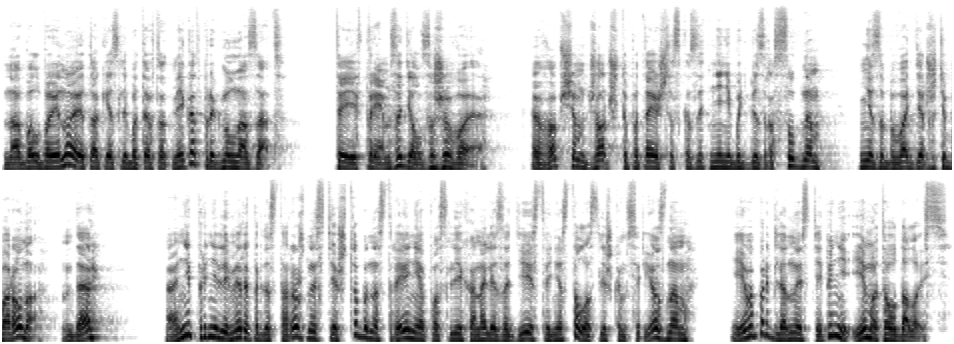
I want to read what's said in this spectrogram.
но был бы иной итог, если бы ты в тот миг отпрыгнул назад. Ты и впрямь задел за живое. В общем, Джордж, ты пытаешься сказать мне не быть безрассудным, не забывать держать оборону, да?» Они приняли меры предосторожности, чтобы настроение после их анализа действий не стало слишком серьёзным, и в определенной степени им это удалось.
